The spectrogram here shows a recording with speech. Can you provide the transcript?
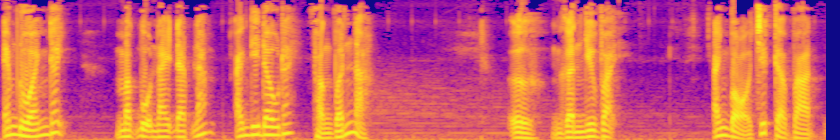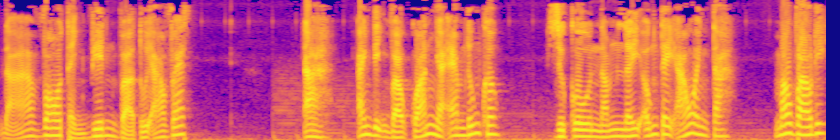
Em đùa anh đấy, Mặc bộ này đẹp lắm, Anh đi đâu đấy, Phỏng vấn à? Ừ gần như vậy. Anh bỏ chiếc cà vạt đã vo thành viên vào túi áo vest. À anh định vào quán nhà em đúng không? Zuko nắm lấy ống tay áo anh ta. Mau vào đi.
